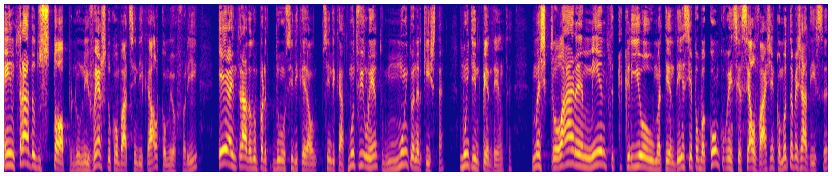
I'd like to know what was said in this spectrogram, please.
A entrada do stop no universo do combate sindical, como eu referi, é a entrada de um, sindicato muito violento, muito anarquista, muito independente, mas claramente que criou uma tendência para uma concorrência selvagem, como eu também já disse,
